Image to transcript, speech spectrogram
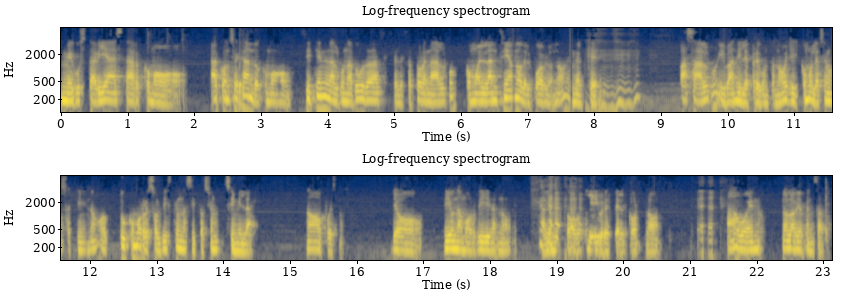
me gustaría estar como aconsejando, como si tienen alguna duda, si se les atoren algo, como el anciano del pueblo, ¿no? En el que pasa algo y van y le preguntan, oye, ¿cómo le hacemos aquí? ¿No? ¿O ¿Tú cómo resolviste una situación similar? No, pues no. Yo di una mordida, ¿no? Salimos todos libres del cordón. Ah, bueno, no lo había pensado.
